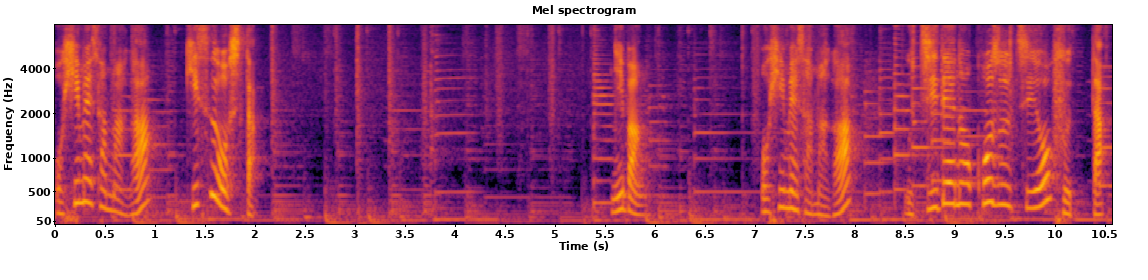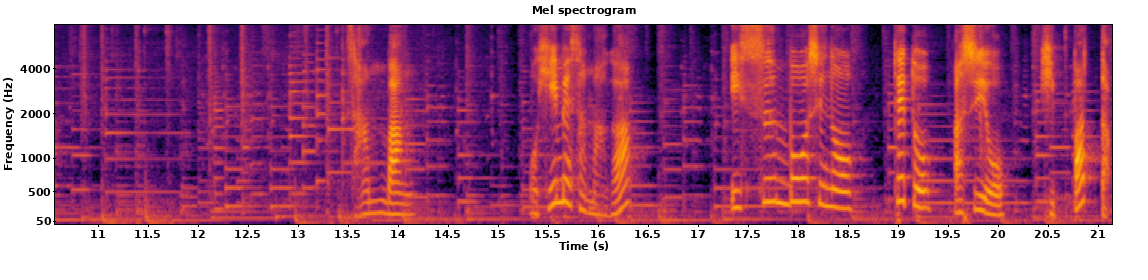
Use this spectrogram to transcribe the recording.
お姫様がキスをした。2番。お姫様が打ち出の小槌を振った。3番。お姫様が一寸法師の手と足を引っ張った。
